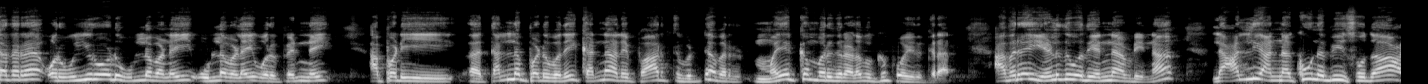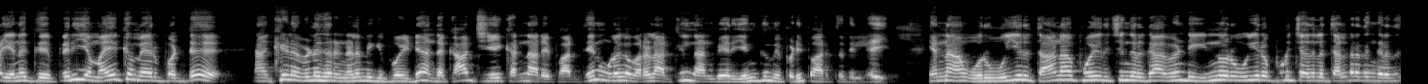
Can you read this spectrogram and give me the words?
கதற ஒரு உயிரோடு உள்ளவனை உள்ளவளை ஒரு பெண்ணை அப்படி தள்ளப்படுவதை கண்ணாலே பார்த்து விட்டு அவர் மயக்கம் வருகிற அளவுக்கு போயிருக்கிறார். அவரே எழுதுவது என்ன அப்படின்னா லல்லி அன்னக்கூ நபி சுதா எனக்கு பெரிய மயக்கம் ஏற்பட்டு நான் கீழே விழுகிற நிலைமைக்கு போயிட்டு அந்த காட்சியை கண்ணாரை பார்த்தேன். உலக வரலாற்றில் நான் வேறு எங்கும் இப்படி பார்த்ததில்லை. ஏன்னா ஒரு உயிர் தானா போயிருச்சுங்கிறதுக்காக வேண்டி இன்னொரு உயிரை பிடிச்சி அதில் தள்ளுறதுங்கிறது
